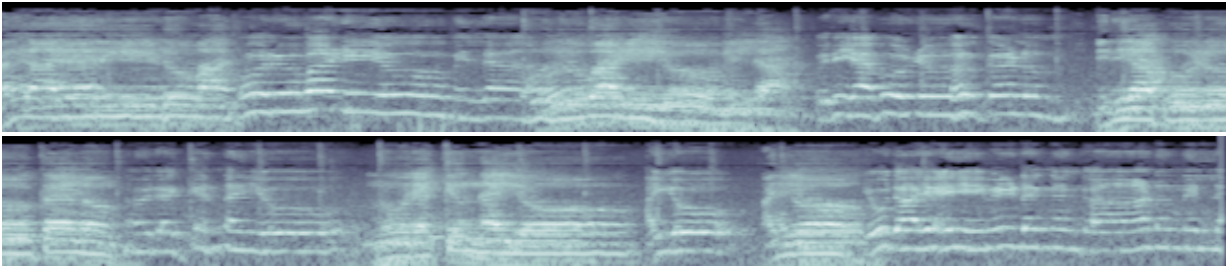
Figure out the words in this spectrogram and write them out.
കരകയറിയിടുവാൻ ഒരു വഴിയുമില്ല. ഒരു വഴിയുമില്ല. പുതിയ പുഴുക്കളും പുതിയ പുഴുക്കളും നുരക്കുന്നയ്യോ നുരയ്ക്കുന്നയ്യോ. അയ്യോ. അയ്യോ. യൂതായെ ഇവിടെങ്ങും കാണുന്നില്ല.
